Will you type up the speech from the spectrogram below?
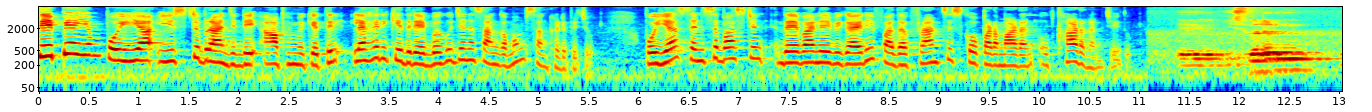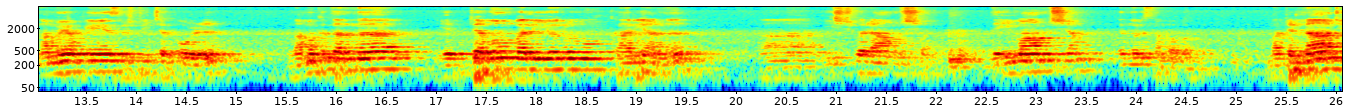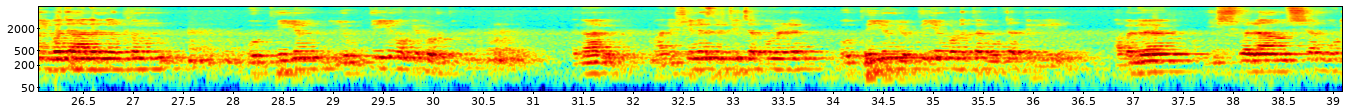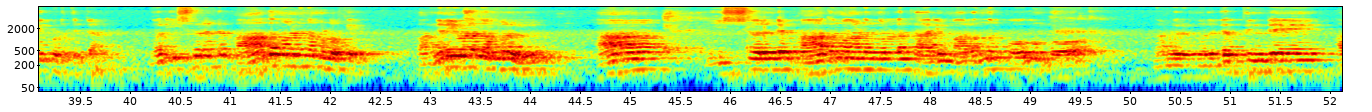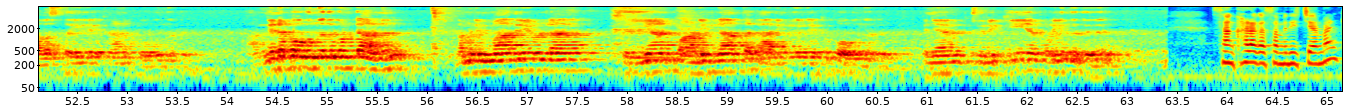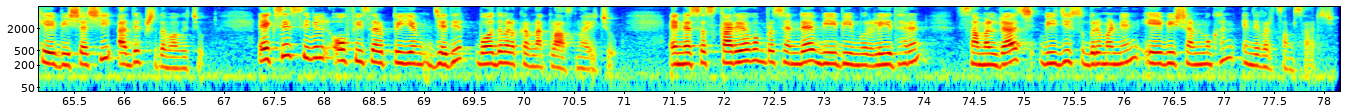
C P I M Poyya east ബ്രാഞ്ചിന്റെ ആഭിമുഖ്യത്തിൽ ലഹരിക്കെതിരെ ബഹുജന സംഗമം സംഘടിപ്പിച്ചു. പൊയ്യ സെന്റ് സെബാസ്റ്റ്യൻ ദേവാലയ വികാരി ഫാദർ ഫ്രാൻസിസ്കോ പടമാടൻ ഉദ്ഘാടനം ചെയ്തു. ഈശ്വരൻ നമ്മയൊക്കെ സൃഷ്ടിച്ചപ്പോൾ നമുക്ക് തന്ന ഏറ്റവും വലിയൊരു കാര്യമാണ് ഈശ്വരാംശം ദൈവാംശം എന്നൊരു സംഭവം. മറ്റെല്ലാ ജീവജാലങ്ങൾക്കും ബുദ്ധിയും യുക്തിയും ഒക്കെ കൊടുത്തു. എന്നാൽ മനുഷ്യനെ സൃഷ്ടിച്ചപ്പോൾ ബുദ്ധിയും യുക്തിയും കൊടുത്ത കൂട്ടത്തിൽ അവന് ഈശ്വരാംശം കൂടി കൊടുത്തിട്ടാണ്. എന്നാൽ ഈശ്വരന്റെ ഭാഗമാണ് നമ്മളൊക്കെ. അങ്ങനെയുള്ള നമ്മൾ ആ ഈശ്വരന്റെ ഭാഗമാണെന്നുള്ള കാര്യം മറന്നു പോകുമ്പോൾ നമ്മളൊരു മൃഗത്തിന്റെ അവസ്ഥയിലേക്കാണ് പോകുന്നത്. അങ്ങനെ പോകുന്നത് കൊണ്ടാണ് നമ്മൾ ഇമാതിരിയുള്ള ചെയ്യാൻ പാടില്ലാത്ത കാര്യങ്ങളിലേക്ക് പോകുന്നത്. ഞാൻ ചുരുക്കി ഞാൻ പറയുന്നത് സംഘാടക സമിതി ചെയർമാൻ കെ ബി ശശി അധ്യക്ഷത വഹിച്ചു. Excise civil officer P M Jadeer ബോധവൽക്കരണ ക്ലാസ് നയിച്ചു. N S S കരയോഗം president V B Muraleedharan Samalraj V G Subramanian A V Shanmukhan എന്നിവർ സംസാരിച്ചു.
